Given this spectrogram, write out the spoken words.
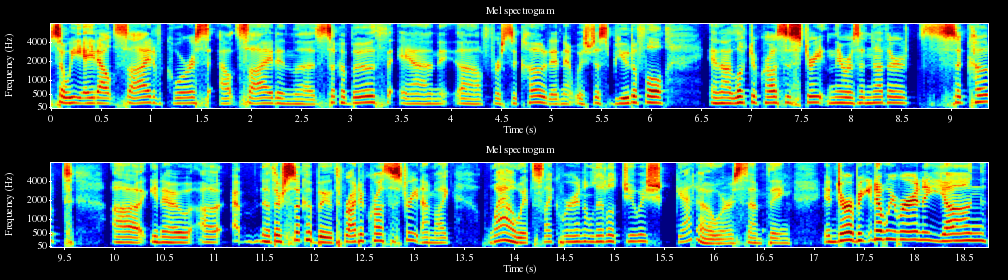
so we ate outside, of course, outside in the sukkah booth and uh, for Sukkot, and it was just beautiful. And I looked across the street, and there was another Sukkot, uh, you know, uh, another sukkah booth right across the street. And I'm like, wow, it's like we're in a little Jewish ghetto or something in Durham. You know, we were in a young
